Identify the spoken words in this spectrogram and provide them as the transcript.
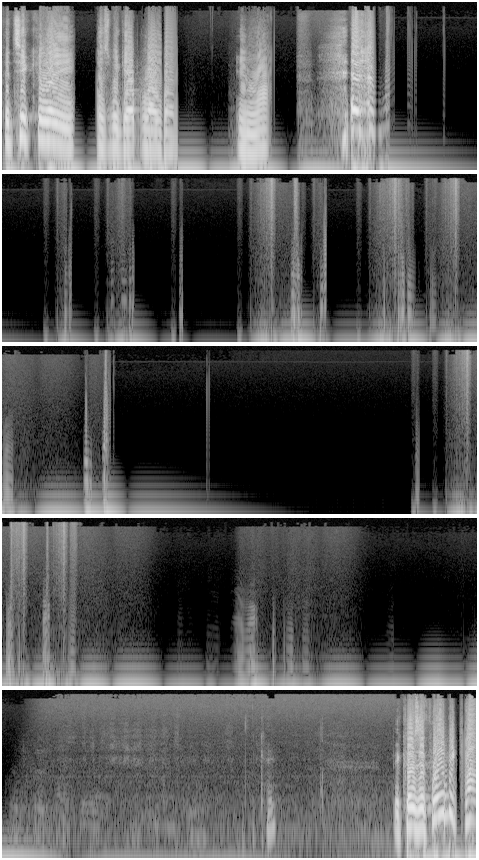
particularly as we get later in life. And, Because if we become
